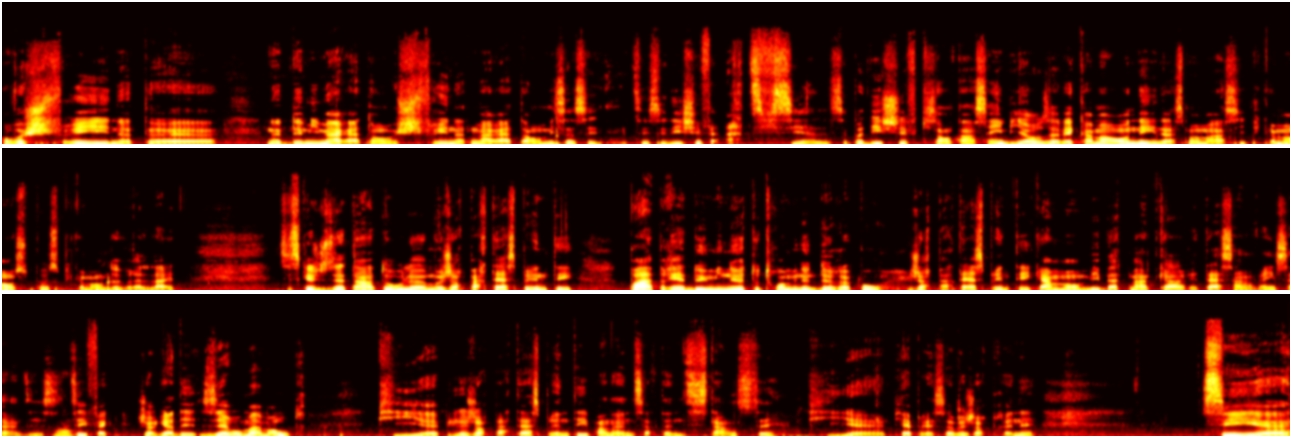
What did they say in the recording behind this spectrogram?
On va chiffrer notre, euh, notre demi-marathon, on va chiffrer notre marathon. Mais ça, c'est des chiffres artificiels. C'est pas des chiffres qui sont en symbiose avec comment on est à ce moment-ci, puis comment on se pousse, puis comment on devrait l'être. C'est ce que je disais tantôt, là, moi je repartais à sprinter, pas après deux minutes ou trois minutes de repos. Je repartais à sprinter quand mon, mes battements de cœur étaient à 120, 110. Fait je regardais zéro ma montre, puis, euh, puis là je repartais à sprinter pendant une certaine distance, puis, euh, puis après ça, ben, je reprenais. Euh,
